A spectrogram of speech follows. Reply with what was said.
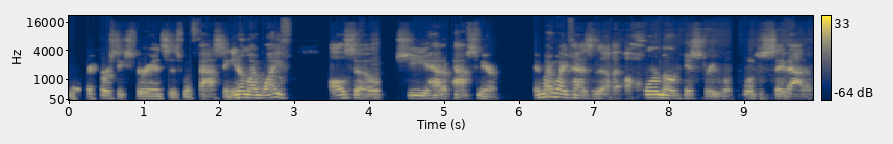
my first experiences with fasting. You know my wife also she had a pap smear and my wife has a, a hormone history we'll, we'll, just say that of,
